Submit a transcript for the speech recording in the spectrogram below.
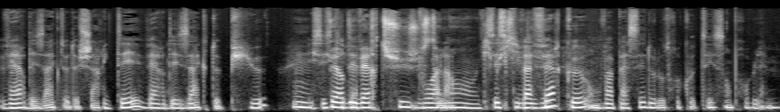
vers des actes de charité, vers des actes pieux. Mm. Vers des vertus, justement. C'est ce qui va faire qu'on va passer de l'autre côté sans problème.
